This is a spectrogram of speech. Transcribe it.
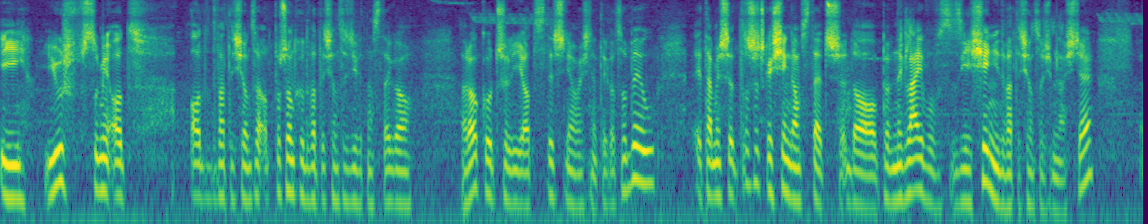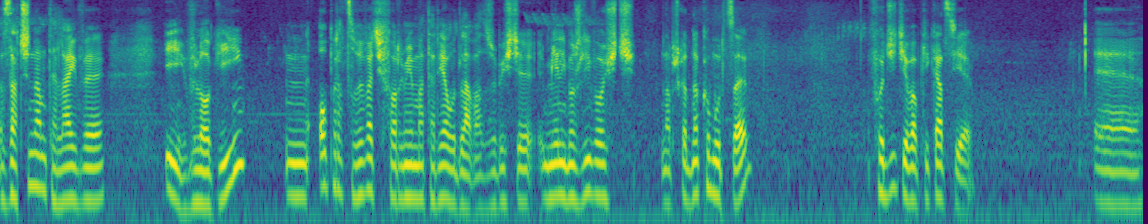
I już w sumie od, od 2000, od początku 2019 roku, czyli od stycznia właśnie tego co był. Y, Tam jeszcze troszeczkę sięgam wstecz do pewnych live'ów z jesieni 2018. Zaczynam te live'y i vlogi mm, opracowywać w formie materiału dla Was, żebyście mieli możliwość na przykład na komórce wchodzicie w aplikację e,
